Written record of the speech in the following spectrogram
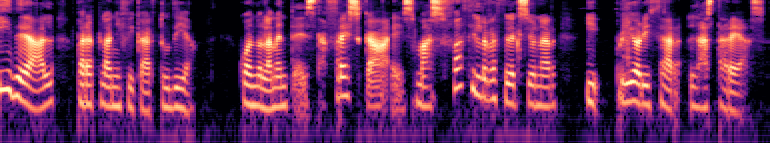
ideal para planificar tu día. Cuando la mente está fresca, es más fácil reflexionar y priorizar las tareas.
